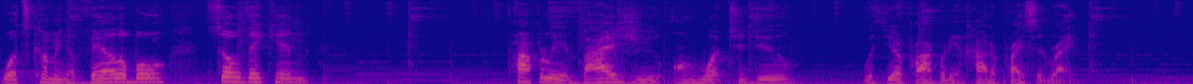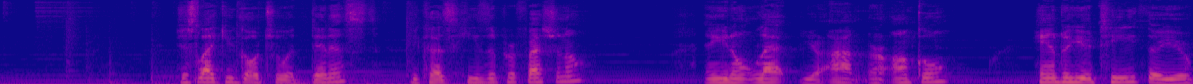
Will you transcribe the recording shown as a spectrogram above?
what's coming available, so they can properly advise you on what to do with your property and how to price it right. Just like you go to a dentist because he's a professional and you don't let your aunt or uncle handle your teeth or your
